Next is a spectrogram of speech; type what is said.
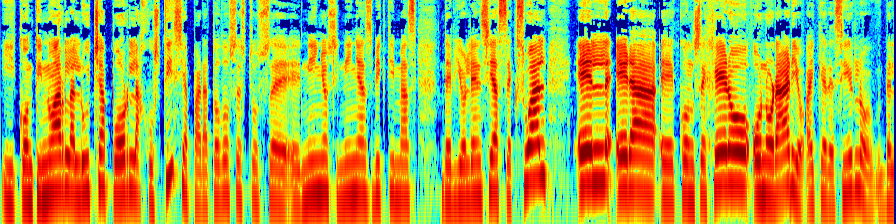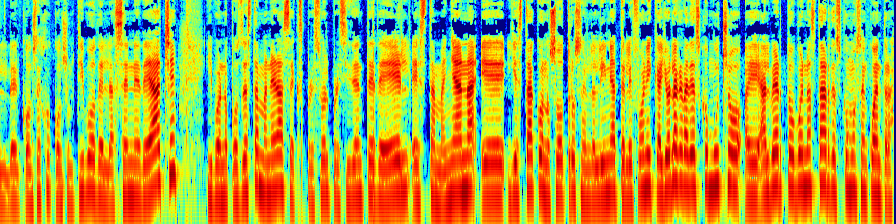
y continuar la lucha por la justicia para todos estos eh, eh, niños y niñas víctimas de violencia sexual. Él era eh, consejero honorario, hay que decirlo, del, Consejo Consultivo de la CNDH. Y bueno, pues de esta manera se expresó el presidente de él esta mañana eh, y está con nosotros en la línea telefónica. Yo le agradezco mucho, eh, Alberto. Buenas tardes, ¿cómo se encuentra?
